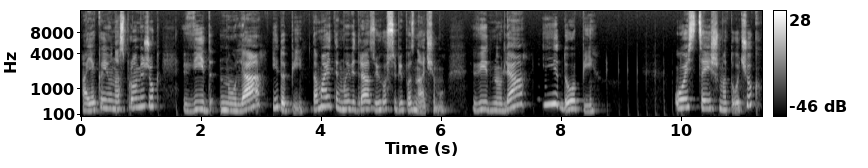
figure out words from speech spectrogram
А який у нас проміжок? Від 0 і до пі. Давайте ми відразу його собі позначимо. Від 0 і до пі. Ось цей шматочок,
